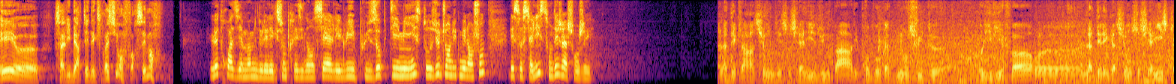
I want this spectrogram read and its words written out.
et euh, sa liberté d'expression, forcément. Le troisième homme de l'élection présidentielle est lui plus optimiste. Aux yeux de Jean-Luc Mélenchon, les socialistes ont déjà changé. La déclaration des socialistes d'une part, les propos qu'a tenus ensuite euh, Olivier Faure, euh, la délégation socialiste,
